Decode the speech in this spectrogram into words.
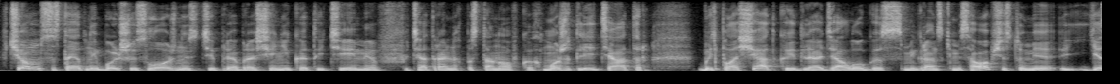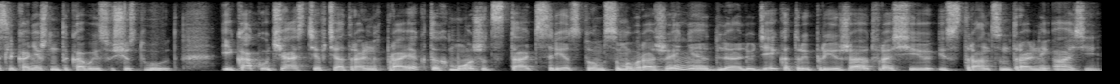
в чем состоят наибольшие сложности при обращении к этой теме в театральных постановках, может ли театр быть площадкой для диалога с мигрантскими сообществами, если, конечно, таковые существуют, и как участие в театральных проектах может стать средством самовыражения для людей, которые приезжают в Россию из стран Центральной Азии.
